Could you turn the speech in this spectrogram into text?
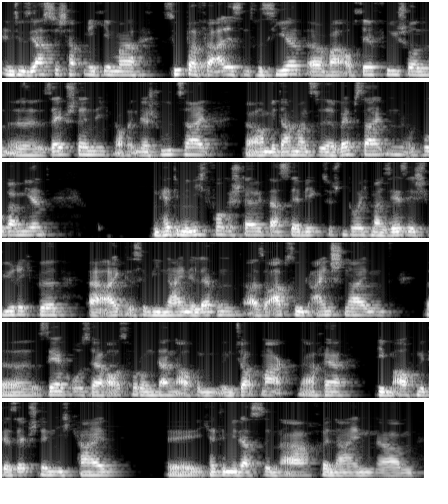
enthusiastisch, habe mich immer super für alles interessiert, äh, war auch sehr früh schon äh, selbstständig, noch in der Schulzeit äh, haben wir damals äh, Webseiten äh, programmiert und hätte mir nicht vorgestellt, dass der Weg zwischendurch mal sehr, sehr schwierig wird. Ereignisse wie 9-11, also absolut einschneidend, äh, sehr große Herausforderungen dann auch im, im Jobmarkt nachher eben auch mit der Selbstständigkeit. Äh, ich hätte mir das im Nachhinein ähm,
